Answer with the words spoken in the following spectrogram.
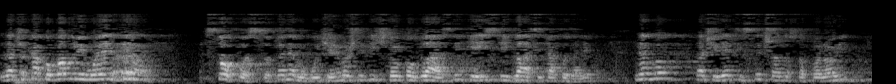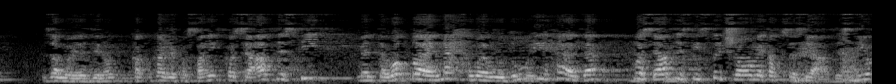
znači kako govori Muezzin, sto posto, to je nemoguće, ne možeš ti toliko glas, niti je isti glas i tako dalje. Nego, znači, reci slično, odnosno ponovi, za mujezinom, kako kaže poslanik, ko se abdesti, men te je nahve vudu i hada, ko se abdesti slično ome kako se se abdestio,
